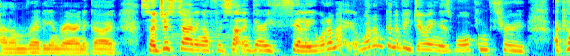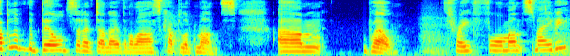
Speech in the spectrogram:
And I'm ready and raring to go. So just starting off with something very silly. What I'm what I'm going to be doing is walking through a couple of the builds that I've done over the last couple of months. Um, well, three, four months maybe.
